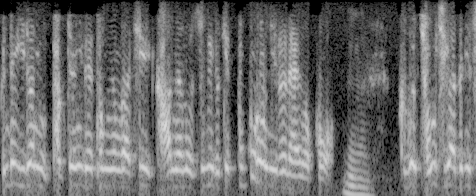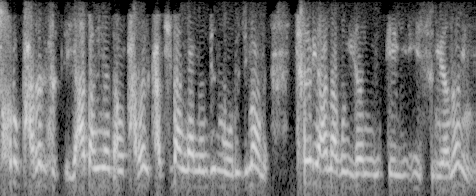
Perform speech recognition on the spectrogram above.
근데 이런 박정희 대통령 같이 가면을 쓰고 이렇게 부끄러운 일을 해놓고 예, 그거 정치가들이 서로 발을 야당 여당 발을 같이 담갔는지는 모르지만 처리 안 하고 이런 게 있으면은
